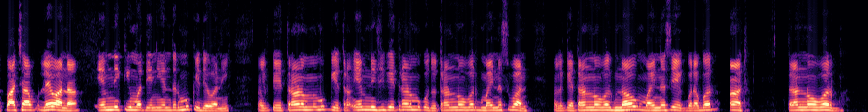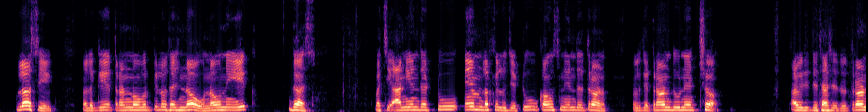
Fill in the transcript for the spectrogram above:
જ પાછા લેવાના. એમની કિંમત એની અંદર મૂકી દેવાની. એટલે કે ત્રણ મૂકીએ, ત્રણ એમની જગ્યાએ ત્રણ મૂકો તો ત્રણનો વર્ગ માઇનસ વન એટલે કે ત્રણનો વર્ગ નવ માઇનસ એક, બરાબર આઠ. ત્રણનો વર્ગ પ્લસ એક. એટલે કે ત્રણનો વર્ગ કેટલો થાય છે? નવ. નવ ને એક, દસ. પછી આની અંદર ટુ એમ લખેલું છે. ટુ કૌંસની અંદર ત્રણ. એટલે કે ત્રણ દુ ને છ. આવી રીતે થશે. તો ત્રણ,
